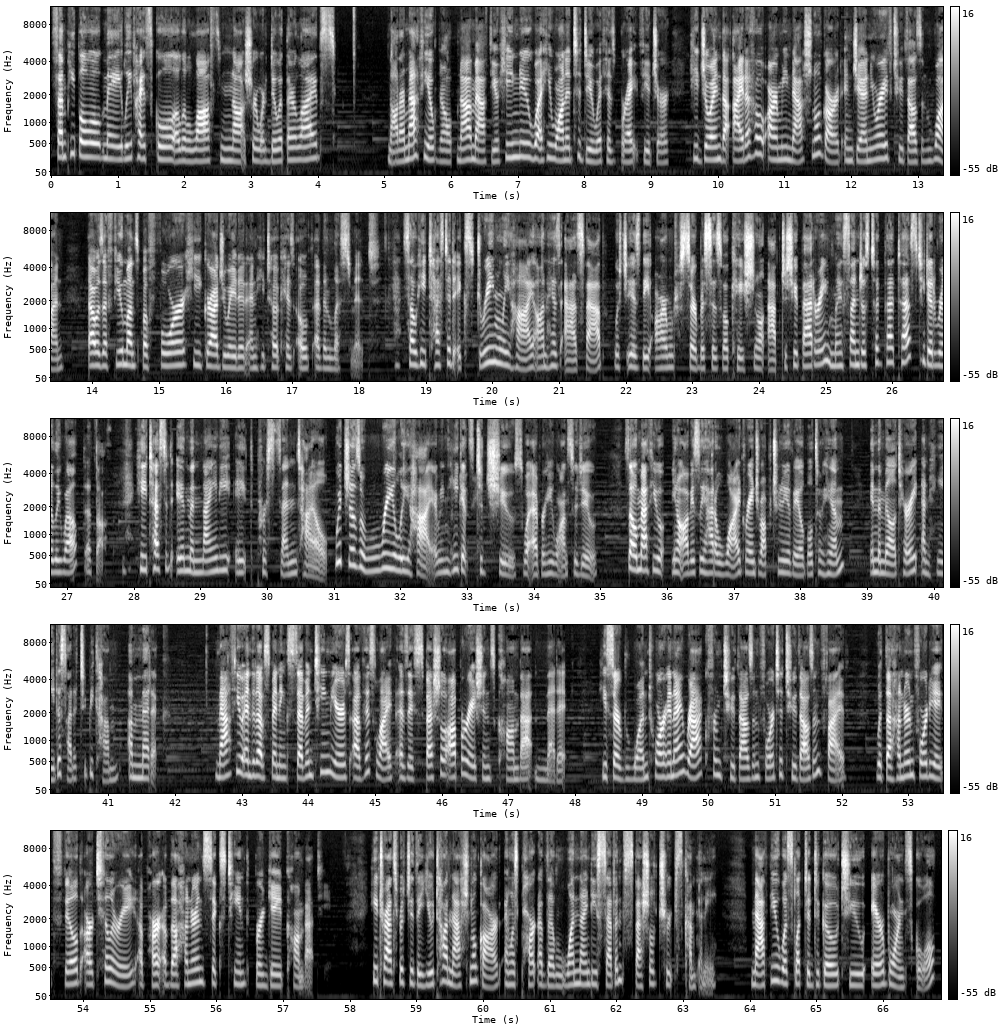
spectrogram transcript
Some people may leave high school a little lost, not sure what to do with their lives. Not our Matthew. No, not Matthew. He knew what he wanted to do with his bright future. He joined the Idaho Army National Guard in January of 2001. That was a few months before he graduated and he took his oath of enlistment. So he tested extremely high on his ASVAB, which is the Armed Services Vocational Aptitude Battery. My son just took that test. He did really well. That's awesome. He tested in the 98th percentile, which is really high. I mean, he gets to choose whatever he wants to do. So Matthew, you know, obviously had a wide range of opportunity available to him in the military, and he decided to become a medic. Matthew ended up spending 17 years of his life as a special operations combat medic. He served one tour in Iraq from 2004 to 2005 with the 148th Field Artillery, a part of the 116th Brigade Combat Team. He transferred to the Utah National Guard and was part of the 197th Special Troops Company. Matthew was selected to go to airborne school.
